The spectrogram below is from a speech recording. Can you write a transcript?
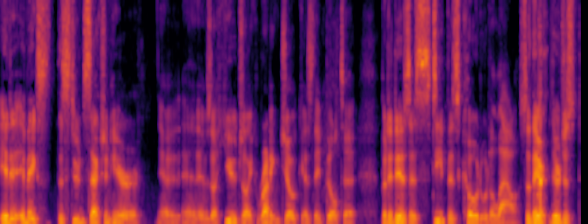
it it makes the student section here and it was a huge like running joke as they built it but it is as steep as code would allow. So they're they're just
